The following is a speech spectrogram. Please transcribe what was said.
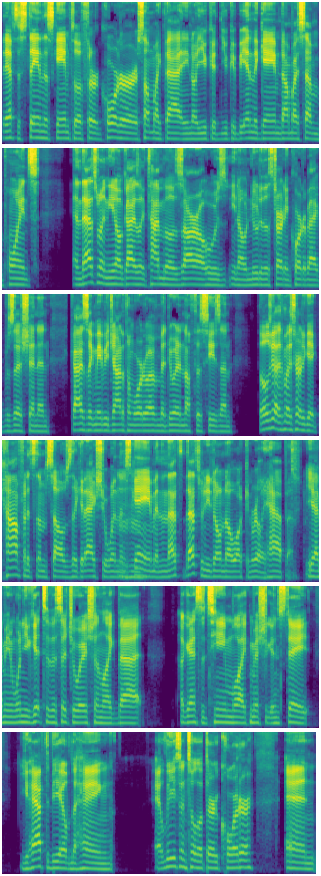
they have to stay in this game to the third quarter or something like that. You know, you could you could be in the game down by seven points, and that's when you know guys like Tommy Lazaro, who's you know new to the starting quarterback position, and guys like maybe Jonathan Ward who haven't been doing enough this season. Those guys might start to get confidence themselves they could actually win this Mhm. game, and that's that's when you don't know what can really happen. Yeah, I mean, when you get to the situation like that against a team like Michigan State, you have to be able to hang at least until the third quarter and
